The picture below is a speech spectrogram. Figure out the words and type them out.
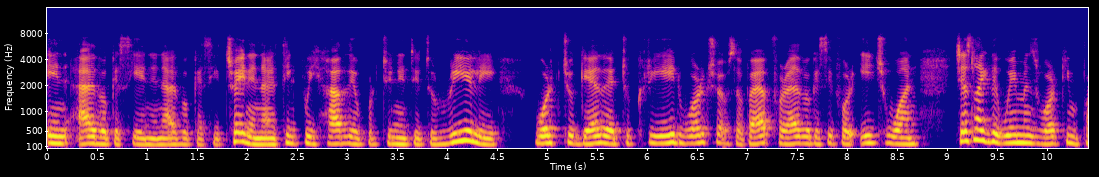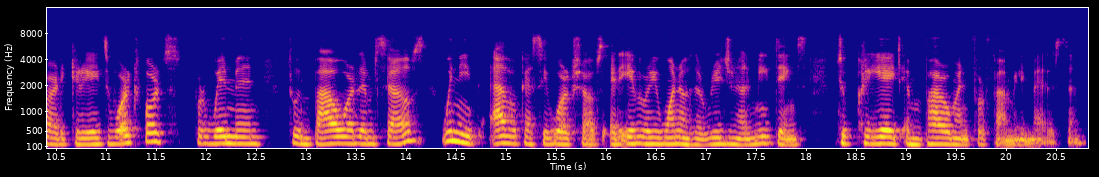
in advocacy and in advocacy training. I think we have the opportunity to really work together to create workshops of, for advocacy for each one, just like the Women's Working Party creates workforce for women to empower themselves. We need advocacy workshops at every one of the regional meetings to create empowerment for family medicine.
